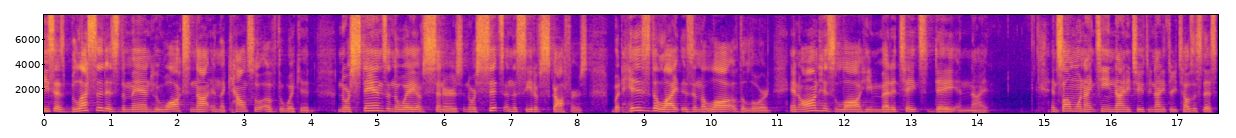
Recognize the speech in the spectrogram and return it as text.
he says, Blessed is the man who walks not in the counsel of the wicked, nor stands in the way of sinners, nor sits in the seat of scoffers. But his delight is in the law of the Lord, and on his law he meditates day and night. In Psalm 119, 92 through 93 tells us this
